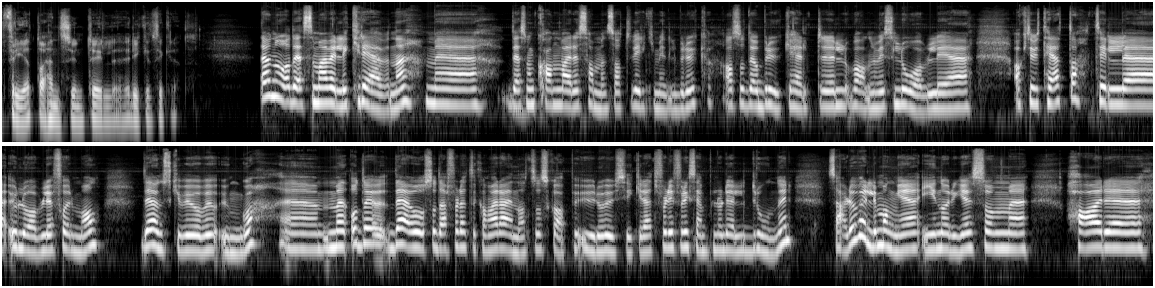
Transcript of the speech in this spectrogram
frihet av hensyn til rikets sikkerhet? Det er noe av det som er veldig krevende med det som kan være sammensatt virkemiddelbruk. Altså det å bruke helt vanligvis lovlige aktivitet da, til uh, ulovlige formål. Det ønsker vi jo å unngå. Eh, men, og det, det, er jo også derfor dette kan være egnet til å skape uro og usikkerhet. fordi for Når det gjelder droner, så er det jo veldig mange i Norge som eh, har eh,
